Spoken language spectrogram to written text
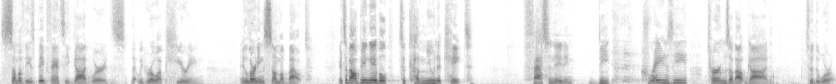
some of these big fancy God words that we grow up hearing and learning some about. It's about being able to communicate fascinating, deep, crazy terms about God to the world.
